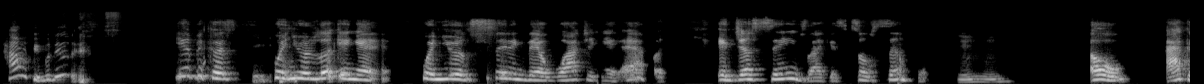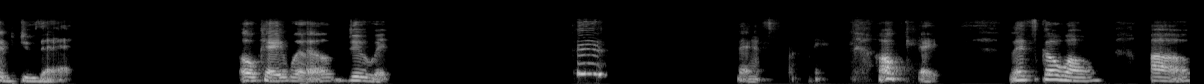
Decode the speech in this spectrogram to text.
How do people do this? Yeah, because when you're looking at, when you're sitting there watching it happen, it just seems like it's so simple. Mhm. Oh, I could do that. Okay, well, do it. Eh, That's funny. Okay, let's go on. Uh,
